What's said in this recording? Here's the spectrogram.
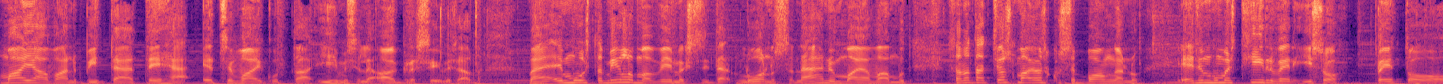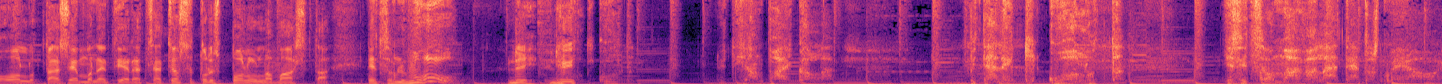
majavan pitää tehdä, että se vaikuttaa ihmiselle aggressiiviselta. Mä en muista milloin mä oon viimeksi sitä luonnossa nähnyt majavaa, mutta sanotaan, että jos mä oon joskus se bongannut, ei se mun mielestä hirveän iso peto ollut tai semmonen tiedä, että, jos se tulisi polulla vastaan, niin että semmonen wow! Niin, nyt. Kulta, nyt ihan paikalla. Pitää leikkiä kuollutta. Ja sit se on maivaa lähtee tosta meidän ohi.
